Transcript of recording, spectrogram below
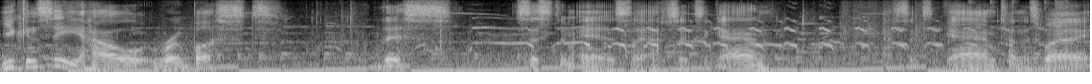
you can see how robust this system is. So F6 again, F6 again, turn this way.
